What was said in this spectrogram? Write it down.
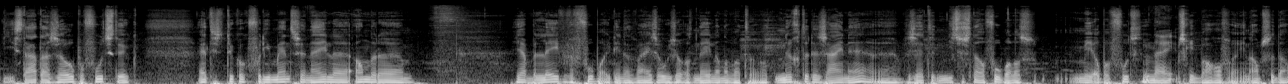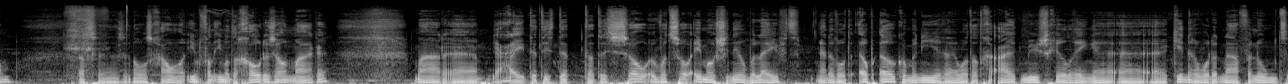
die staat daar zo op een voetstuk het is natuurlijk ook voor die mensen een hele andere ja, beleving van voetbal. Ik denk dat wij sowieso als Nederlander wat, wat nuchterder zijn. Hè? Uh, we zetten niet zo snel voetballers meer op een voetstuk. Nee. Misschien behalve in Amsterdam. Dat ze, ze nog eens gauw van iemand een godenzoon maken. Maar uh, ja, dat, is, dat, dat is zo, wordt zo emotioneel beleefd. En dat wordt op elke manier uh, wordt dat geuit. Muurschilderingen, kinderen worden naar vernoemd.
